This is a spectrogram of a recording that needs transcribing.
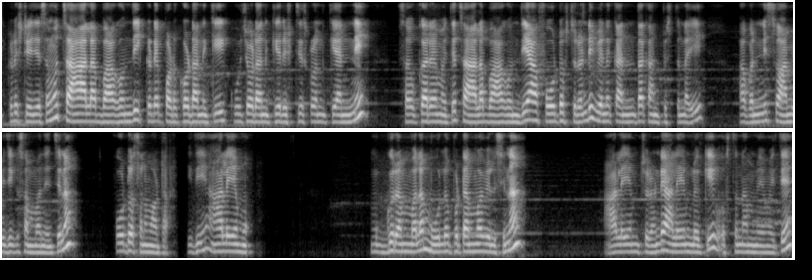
ఇక్కడే స్టే చేసాము చాలా బాగుంది. ఇక్కడే పడుకోవడానికి కూర్చోవడానికి రెస్ట్ తీసుకోవడానికి అన్నీ సౌకర్యం అయితే చాలా బాగుంది. ఆ ఫొటోస్ చూడండి. వెనక అంతా కనిపిస్తున్నాయి. అవన్నీ స్వామీజీకి సంబంధించిన ఫొటోస్ అనమాట ఇది ఆలయము. ముగ్గురమ్మల మూలపుటమ్మ వెలిసిన ఆలయం చూడండి ఆలయంలోకి వస్తున్నాం మేమైతే.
